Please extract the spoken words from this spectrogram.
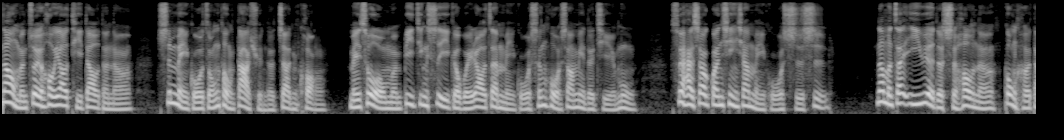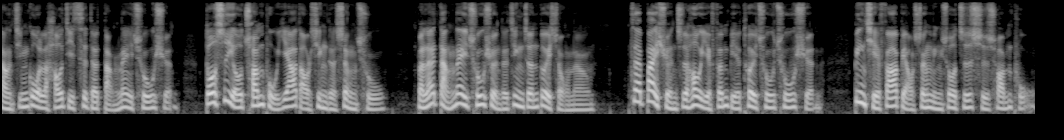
那我们最后要提到的呢，是美国总统大选的战况。没错，我们毕竟是一个围绕在美国生活上面的节目，所以还是要关心一下美国时事。那么在一月的时候呢，共和党经过了好几次的党内初选，都是由川普压倒性的胜出。本来党内初选的竞争对手呢，在败选之后也分别退出初选，并且发表声明说支持川普。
